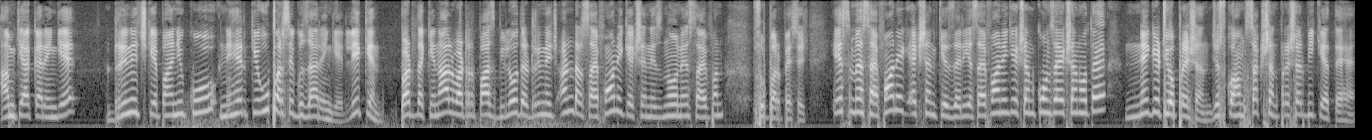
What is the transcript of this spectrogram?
हम क्या करेंगे? ड्रेनेज के पानी को नहर के ऊपर से गुजारेंगे। लेकिन but the canal water pass below the drainage under siphonic action is known as siphon super passage इसमें साइफोनिक एक्शन के ज़रिए, साइफोनिक एक्शन कौन सा एक्शन होता है? नेगेटिव प्रेशर, जिसको हम सक्शन प्रेशर भी कहते हैं।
